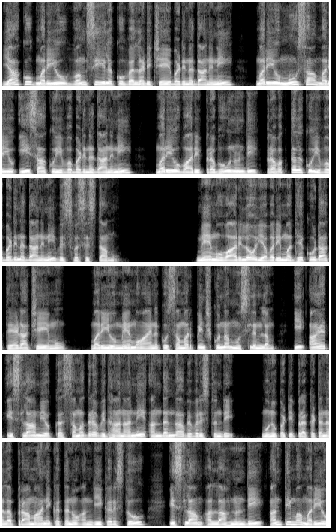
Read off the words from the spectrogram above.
యాకూబ్ మరియు వంశీయులకు వెల్లడి చేయబడిన దానిని మరియు మూసా మరియు ఈసాకు ఇవ్వబడిన దానిని మరియు వారి ప్రభువు నుండి ప్రవక్తలకు ఇవ్వబడిన దానిని విశ్వసిస్తాము. మేము వారిలో ఎవరి మధ్య కూడా తేడా చేయము మరియు మేము ఆయనకు సమర్పించుకున్న ముస్లింలం. ఈ ఆయత్ ఇస్లాం యొక్క సమగ్ర విధానాన్ని అందంగా వివరిస్తుంది. మునుపటి ప్రకటనల ప్రామాణికతను అంగీకరిస్తూ ఇస్లాం అల్లాహ్ నుండి అంతిమ మరియు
